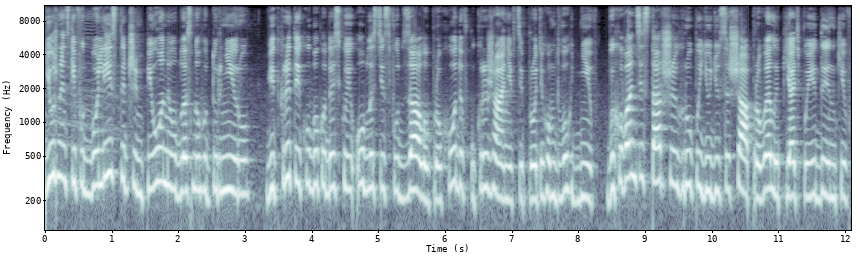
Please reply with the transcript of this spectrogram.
Южненські футболісти – чемпіони обласного турніру. Відкритий кубок Одеської області з футзалу проходив у Крижанівці протягом двох днів. Вихованці старшої групи Юдю США провели п'ять поєдинків.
